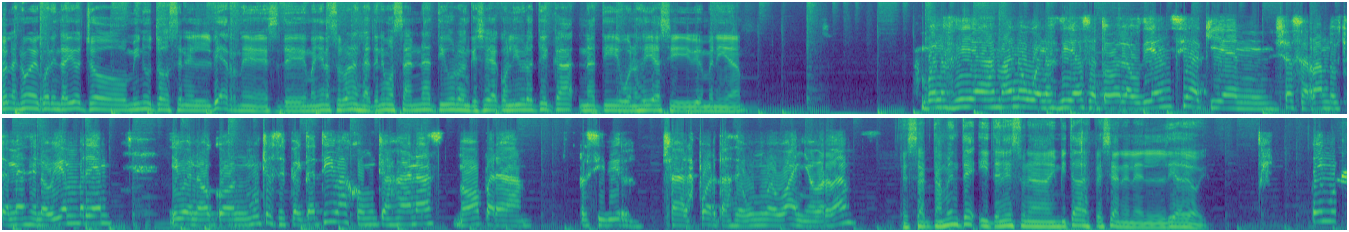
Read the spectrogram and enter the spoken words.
Son las 9.48 minutos en el viernes de Mañanas Urbanas. La tenemos a Nati Urban que llega con Libroteca. Nati, buenos días y bienvenida. Buenos días, Manu. Buenos días a toda la audiencia. Aquí en ya cerrando este mes de noviembre. Y bueno, con muchas expectativas, con muchas ganas, ¿no? Para recibir ya las puertas de un nuevo año, ¿verdad? Exactamente. Y tenés una invitada especial en el día de hoy. Tengo una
